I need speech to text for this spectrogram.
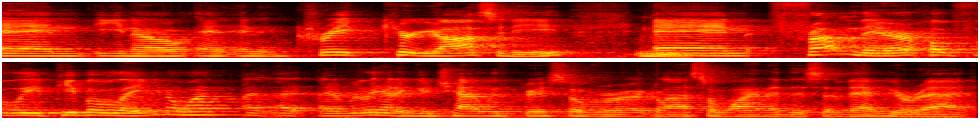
and you know, and, and create curiosity. Mm-hmm. And from there, hopefully, people like, you know what? I, I- I really had a good chat with Chris over a glass of wine at this event we were at.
